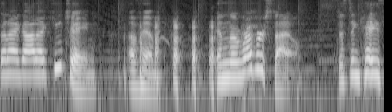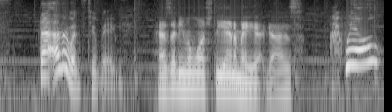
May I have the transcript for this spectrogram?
then I got a keychain of him in the rubber style, just in case that other one's too big. Hasn't even watched the anime yet, guys. I will.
